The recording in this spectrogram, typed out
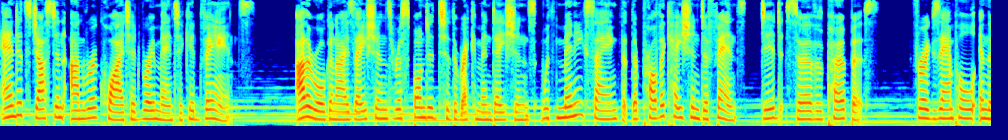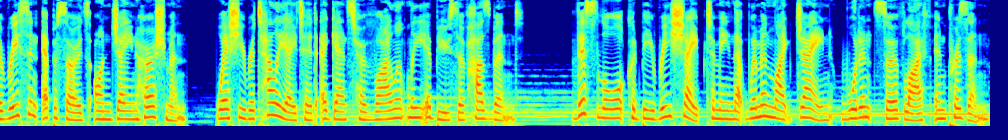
and it's just an unrequited romantic advance. Other organisations responded to the recommendations, with many saying that the provocation defence did serve a purpose. For example, in the recent episodes on Jane Hirschman, where she retaliated against her violently abusive husband. This law could be reshaped to mean that women like Jane wouldn't serve life in prison.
